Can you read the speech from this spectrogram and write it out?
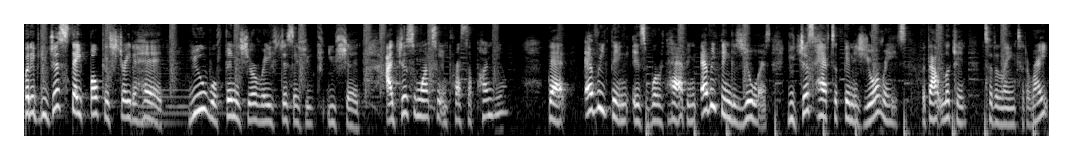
But if you just stay focused straight ahead, you will finish your race just as you, you should. I just want to impress upon you that everything is worth having, everything is yours. You just have to finish your race without looking to the lane to the right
